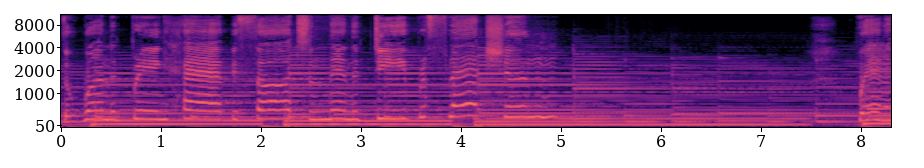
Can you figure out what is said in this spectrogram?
The one that bring happy thoughts and then the deep reflection. When I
